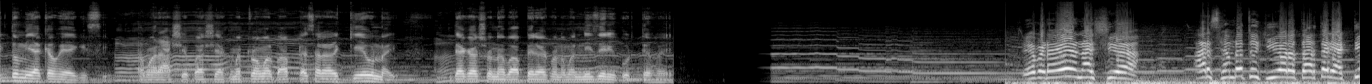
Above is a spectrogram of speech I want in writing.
একদমই একা হয়ে গেছি। আমার আশেপাশে একমাত্র আমার বাপটা ছাড়া আর কেউ নাই। দেখাশোনা বাপের এখন আমার নিজেরই করতে হয়। এবারে এ নাইসিয়া আরে সেমরা তুই কি আর তাড়াতাড়ি আটটি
